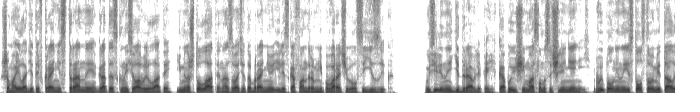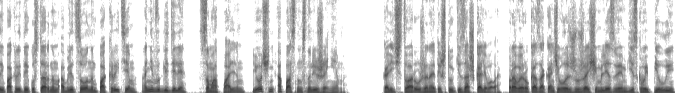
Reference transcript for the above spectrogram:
Шамаил, одетый в крайне странные, гротескные силовые латы. Именно что латы, назвать это броней или скафандром не поворачивался язык. Усиленные гидравликой, капающие маслом и сочленений, выполненные из толстого металла и покрытые кустарным абляционным покрытием, они выглядели самопальным и очень опасным снаряжением. Количество оружия на этой штуке зашкаливало. Правая рука заканчивалась жужжащим лезвием дисковой пилы,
